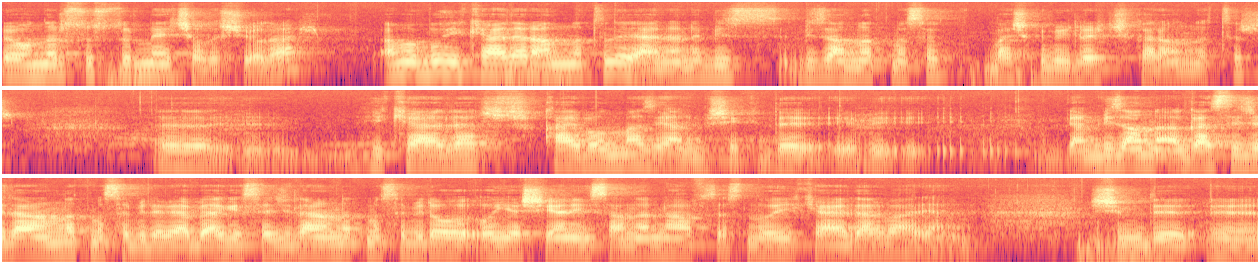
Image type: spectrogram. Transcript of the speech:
ve onları susturmaya çalışıyorlar. Ama bu hikayeler anlatılır yani. Hani biz biz anlatmasak başka birileri çıkar anlatır. Ee, hikayeler kaybolmaz yani bir şekilde. Ee, yani biz anla, gazeteciler anlatmasa bile veya belgeselciler anlatmasa bile o, o yaşayan insanların hafızasında o hikayeler var yani. Şimdi e,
